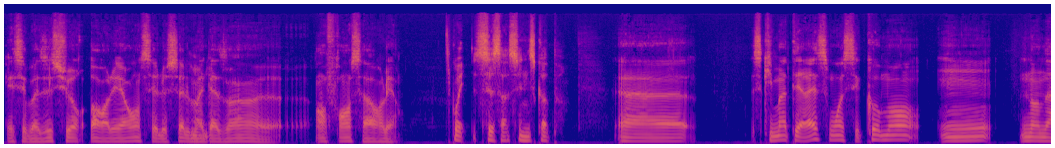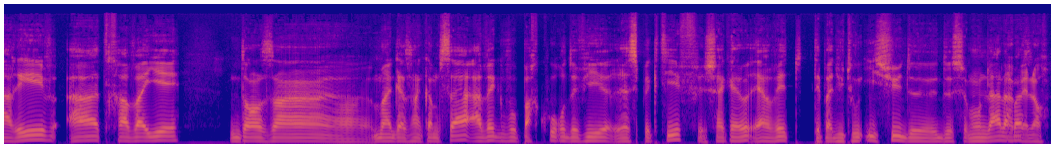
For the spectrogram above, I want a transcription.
et c'est basé sur Orléans, c'est le seul magasin en France à Orléans. Oui, c'est ça, c'est une scope. ce qui m'intéresse, moi, c'est comment on en arrive à travailler dans un euh, magasin comme ça, avec vos parcours de vie respectifs, chacun, Hervé, tu n'es pas du tout issu de, de ce monde-là là ah, Alors,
